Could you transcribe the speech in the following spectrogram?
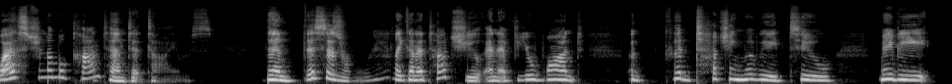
questionable content at times, then this is really going to touch you. And if you want a good, touching movie to maybe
